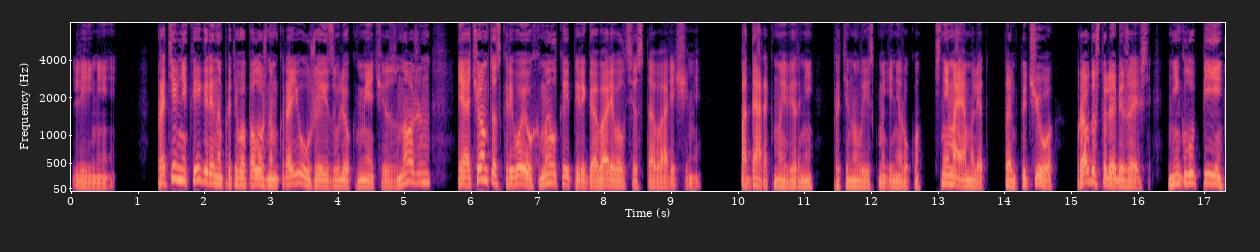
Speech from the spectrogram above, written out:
линии. Противник Игоря на противоположном краю уже извлек меч из ножен и о чем-то с кривой ухмылкой переговаривался с товарищами. «Подарок мой верни», протянула Искмогиня руку. «Снимай амулет». «Тань, ты чего? Правда, что ли, обижаешься?» «Не глупи.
